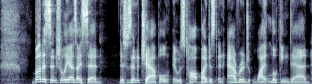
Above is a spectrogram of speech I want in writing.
but essentially, as I said, this was in a chapel. It was taught by just an average white looking dad.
